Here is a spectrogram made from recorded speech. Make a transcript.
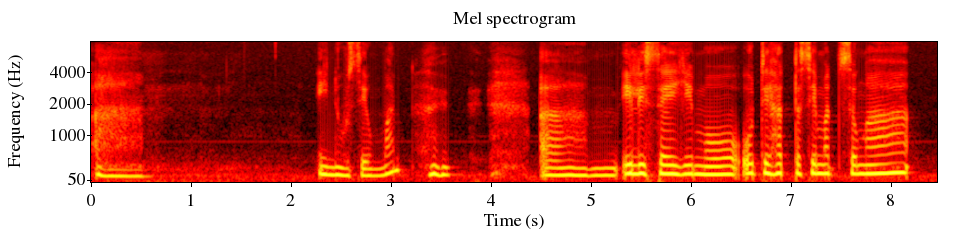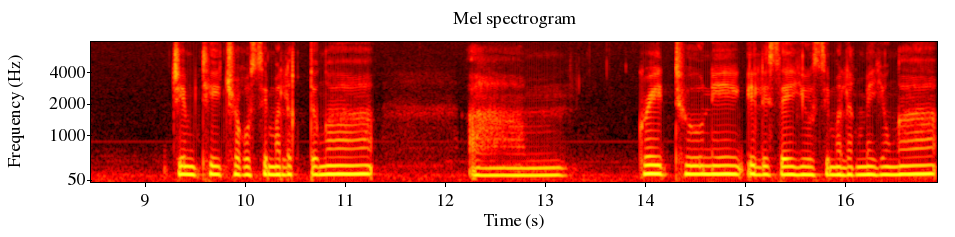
аа инусиумман ам илисейимо утихаттасиматсунгаа gym teacher усималертунгаа ам grade 2 ni iliseiyu simaliqmiyunga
